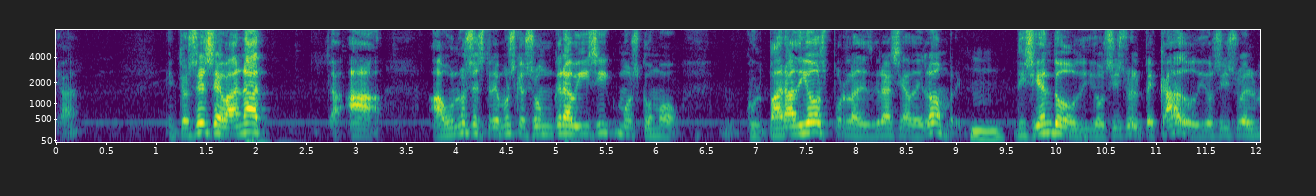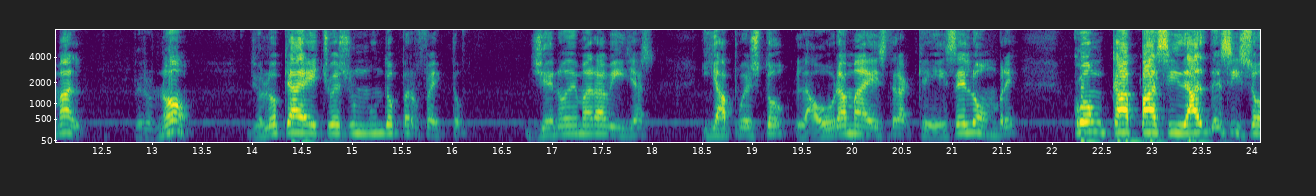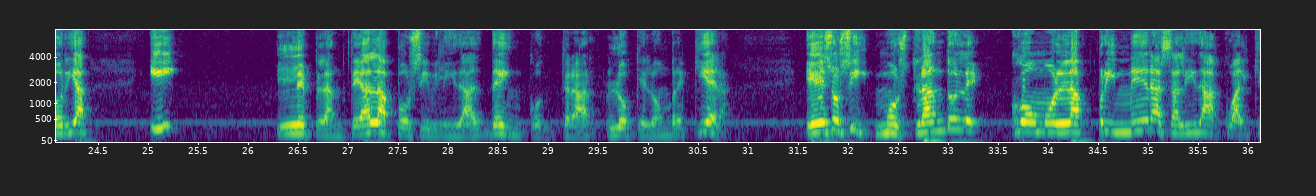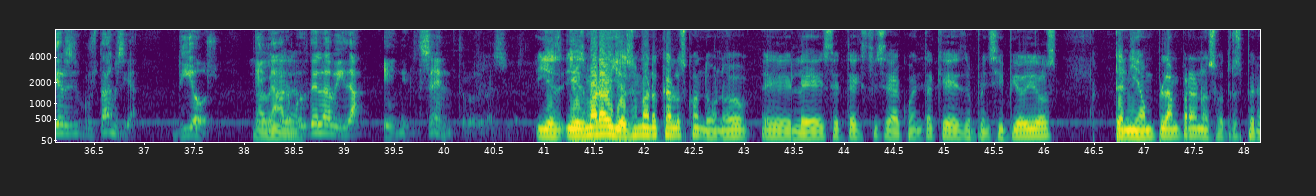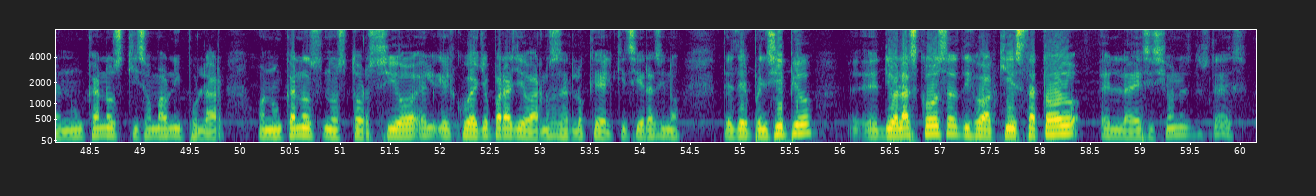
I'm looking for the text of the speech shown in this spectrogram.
¿Ya? Entonces se van a, a, a unos extremos que son gravísimos como culpar a Dios por la desgracia del hombre Mm. diciendo Dios hizo el pecado, Dios hizo el mal. Pero no, Dios lo que ha hecho es un mundo perfecto, lleno de maravillas, y ha puesto la obra maestra que es el hombre con capacidad decisoria y le plantea la posibilidad de encontrar lo que el hombre quiera. Eso sí, mostrándole como la primera salida a cualquier circunstancia, Dios, La el vida. árbol de la vida en el centro de la ciudad. Y es, y es maravilloso, hermano Carlos, cuando uno eh, lee este texto y se da cuenta que desde el principio Dios tenía un plan para nosotros, pero nunca nos quiso manipular o nunca nos, nos torció el, el cuello para llevarnos a hacer lo que Él quisiera, sino desde el principio eh, dio las cosas, dijo, aquí está todo, eh, la decisión es de ustedes.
